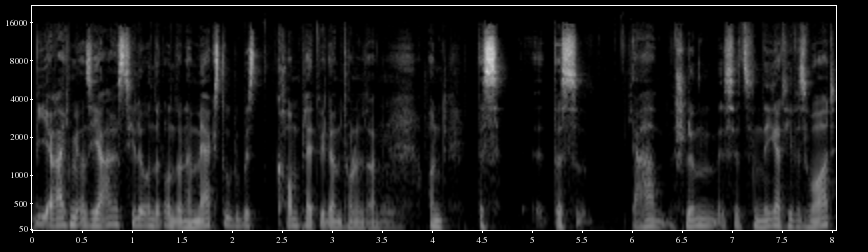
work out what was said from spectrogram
wie erreichen wir unsere Jahresziele und und und. Und dann merkst du, du bist komplett wieder im Tunnel drin. Mhm. Und das, das ja, schlimm ist jetzt ein negatives Wort,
